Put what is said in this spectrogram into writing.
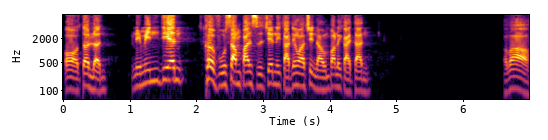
哦的人，你明天客服上班时间，你打电话进来，我们帮你改单，好不好？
